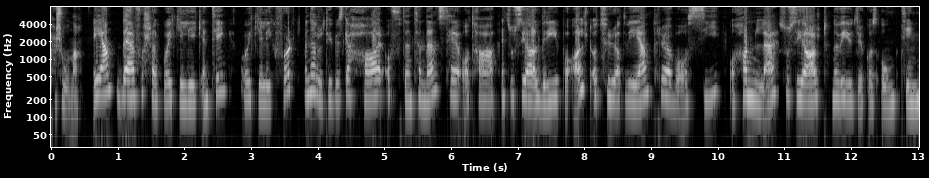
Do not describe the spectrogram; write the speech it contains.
personer. Igjen, det er en forskjell på å ikke like en ting og ikke like folk, men nevrotypiske har ofte en tendens til å ta en sosial vri på alt og tror at vi igjen prøver å si og handle sosialt når vi uttrykker oss om ting.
